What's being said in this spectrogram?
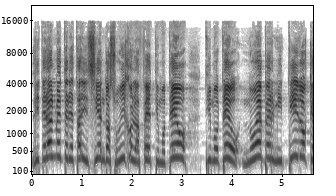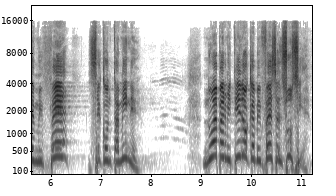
literalmente le está diciendo a su hijo la fe, Timoteo, Timoteo, no he permitido que mi fe se contamine. No he permitido que mi fe se ensucie.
